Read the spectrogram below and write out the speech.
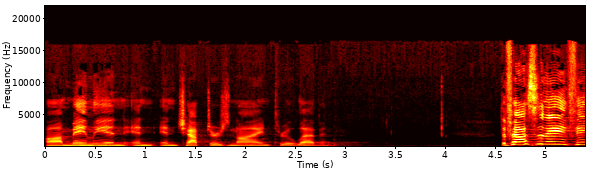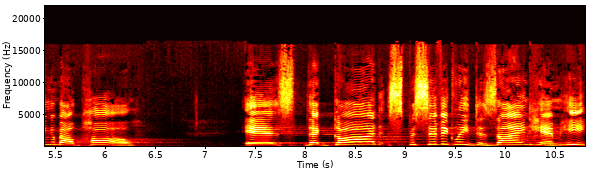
um, mainly in, in, in chapters 9 through 11. The fascinating thing about Paul is that God specifically designed him, he,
